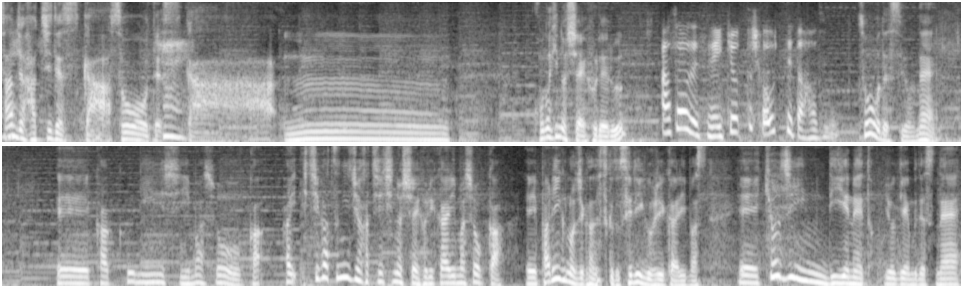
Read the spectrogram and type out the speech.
たね。38ですか。そうですか、うーん。この日の試合触れる？あ、そうですね。一応確か打ってたはず。そうですよね、えー確認しましょうか。はい7月28日の試合振り返りましょうか、えーパ・リーグの時間ですけどセ・リーグ振り返ります、えー巨人 d n a というゲームですね、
